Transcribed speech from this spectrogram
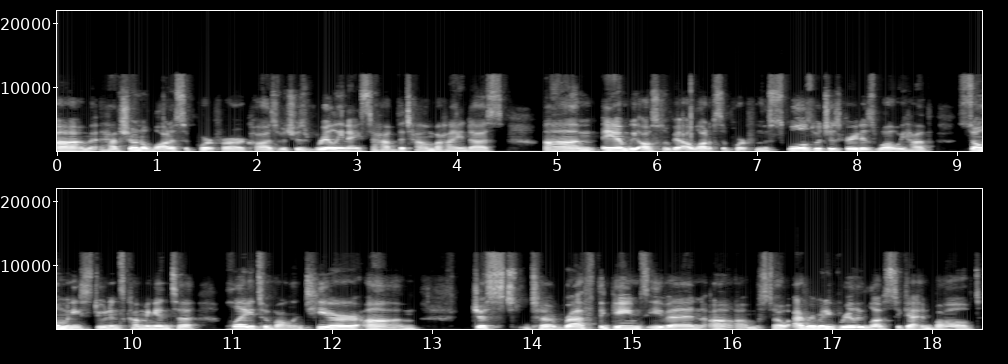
um, have shown a lot of support for our cause, which is really nice to have the town behind us. Um, and we also get a lot of support from the schools, which is great as well. We have so many students coming in to play, to volunteer. Um, just to ref the games even um, so everybody really loves to get involved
